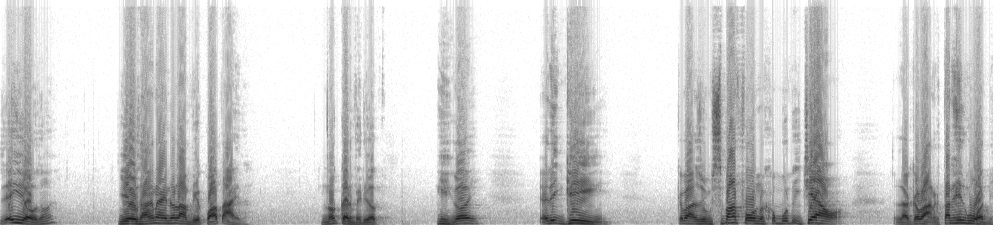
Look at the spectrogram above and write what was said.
dễ hiểu thôi. Nhiều tháng nay nó làm việc quá tải rồi. Nó cần phải được nghỉ ngơi. Định kỳ, các bạn dùng smartphone mà không muốn bị treo là các bạn tắt hết nguồn đi.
